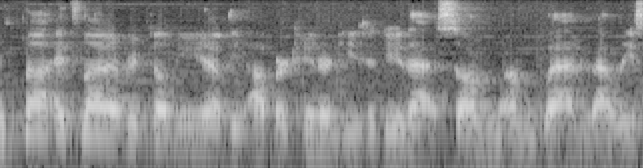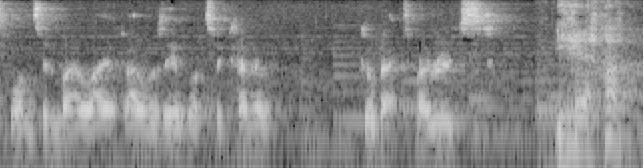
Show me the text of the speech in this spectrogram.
It's not it's not every film you have the opportunity to do that. So I'm I'm glad at least once in my life I was able to kind of go back to my roots. Yeah,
